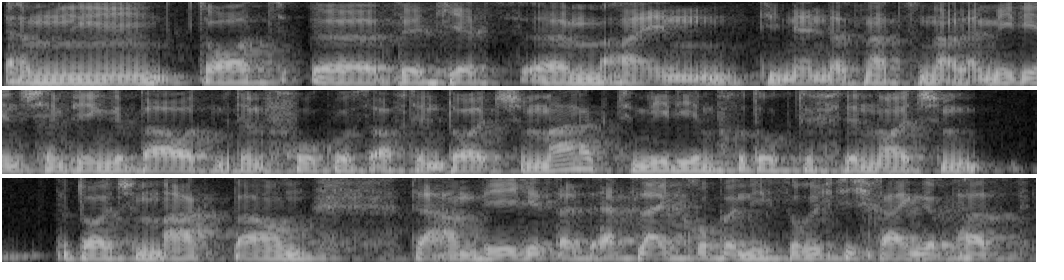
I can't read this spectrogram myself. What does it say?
Ähm, dort äh, wird jetzt ähm, ein, die nennen das nationaler Medienchampion gebaut, mit dem Fokus auf den deutschen Markt, Medienprodukte für den deutschen deutschen Markt bauen. Da haben wir jetzt als Apply-Gruppe nicht so richtig reingepasst.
